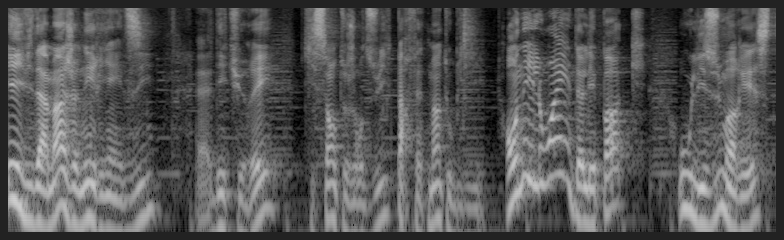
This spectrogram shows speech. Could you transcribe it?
Et évidemment, je n'ai rien dit euh, des curés, qui sont aujourd'hui parfaitement oubliés. On est loin de l'époque où les humoristes,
